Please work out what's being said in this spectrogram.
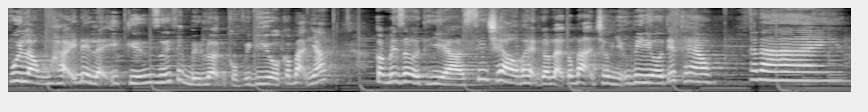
Vui lòng hãy để lại ý kiến dưới phần bình luận của video các bạn nhé. Còn bây giờ thì à, xin chào và hẹn gặp lại các bạn trong những video tiếp theo. Bye bye!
